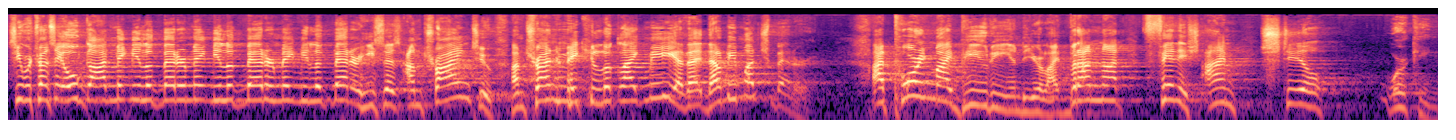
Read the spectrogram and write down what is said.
See, we're trying to say, oh, God, make me look better, make me look better, make me look better. He says, I'm trying to. I'm trying to make you look like me. That, that'll be much better. I'm pouring my beauty into your life, but I'm not finished. I'm still working.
